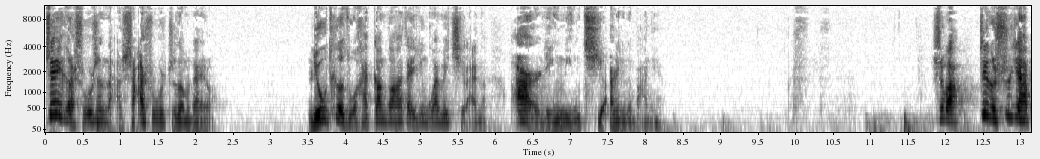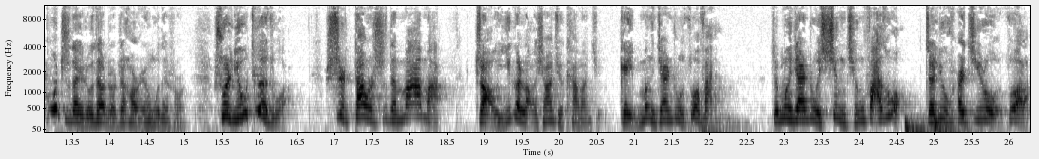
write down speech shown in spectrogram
这个时候是哪啥时候知道吗，战友？刘特佐还刚刚还在英国还没起来呢，二零零七、二零零八年，是吧？这个世界还不知道有刘特佐这号人物的时候，说刘特佐是当时的妈妈找一个老乡去看望去，给孟建柱做饭。这孟建柱性情发作，这六块肌肉做了，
